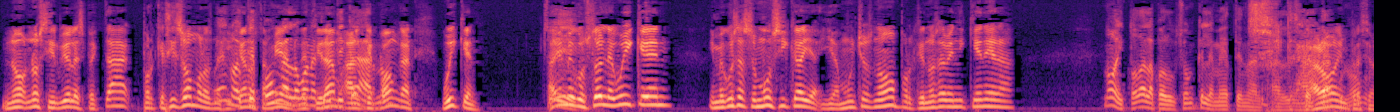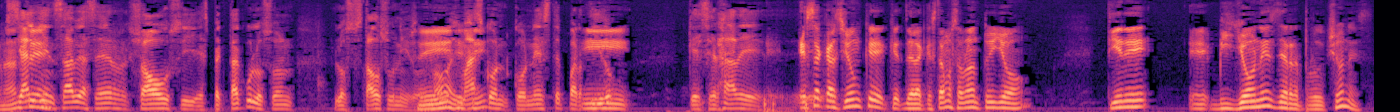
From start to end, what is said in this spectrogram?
no no sirvió el espectáculo porque así somos los Bueno, mexicanos pongan también al que ¿no? pongan Weekend a mí me gustó el de Weekend y me gusta su música y a, y a muchos no porque no saben ni quién era No, y toda la producción que le meten al, al Claro, espectáculo. ¿no? impresionante. Si alguien sabe hacer shows y espectáculos son los Estados Unidos, Sí, ¿no? sí, y más sí. con, con este partido y que será de... de- esa canción que, que- de la que estamos hablando tú y yo tiene eh, billones de reproducciones.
